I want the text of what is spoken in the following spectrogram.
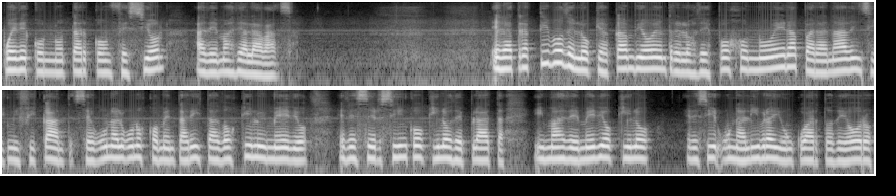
puede connotar confesión además de alabanza. El atractivo de lo que a cambio entre los despojos no era para nada insignificante. Según algunos comentaristas, dos kilos y medio, es decir, cinco kilos de plata y más de medio kilo es decir, una libra y un cuarto de oro,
